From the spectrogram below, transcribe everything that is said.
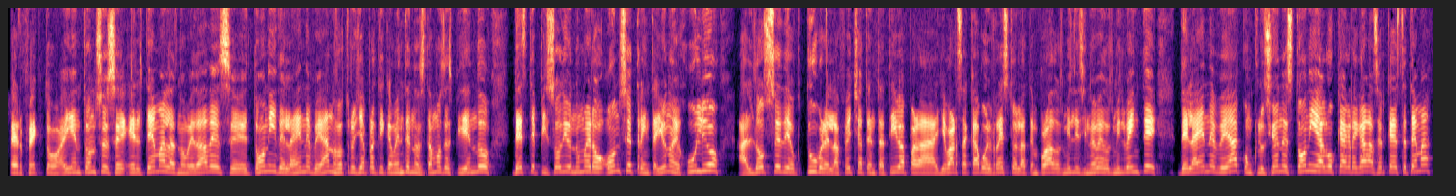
Perfecto. Ahí entonces eh, el tema, las novedades, eh, Tony, de la NBA. Nosotros ya prácticamente nos estamos despidiendo de este episodio número 11, 31 de julio al 12 de octubre, la fecha tentativa para llevarse a cabo el resto de la temporada 2019-2020 de la NBA. Conclusiones, Tony, ¿algo que agregar acerca de este tema?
